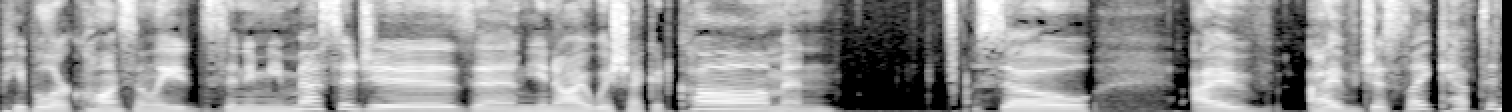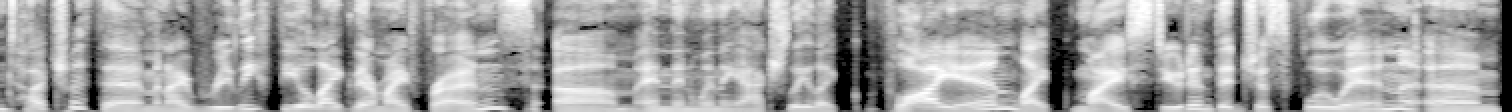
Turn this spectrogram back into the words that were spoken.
people are constantly sending me messages and, you know, I wish I could come. And so I've I've just like kept in touch with them, and I really feel like they're my friends. Um, and then when they actually like fly in, like my student that just flew in, um,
